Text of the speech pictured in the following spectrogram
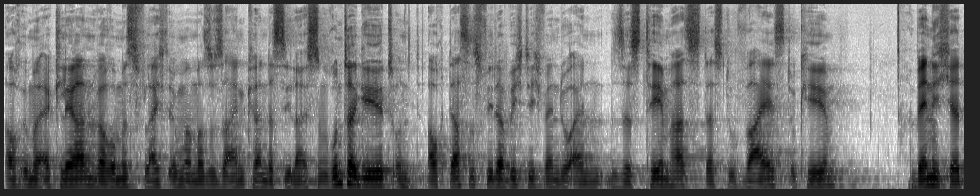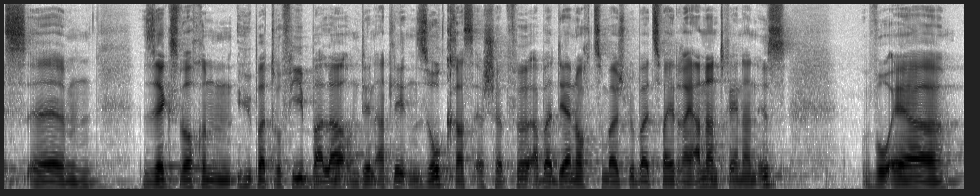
auch immer erklären, warum es vielleicht irgendwann mal so sein kann, dass die Leistung runtergeht. Und auch das ist wieder wichtig, wenn du ein System hast, dass du weißt, okay, wenn ich jetzt ähm, sechs Wochen Hypertrophie baller und den Athleten so krass erschöpfe, aber der noch zum Beispiel bei zwei, drei anderen Trainern ist, wo er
